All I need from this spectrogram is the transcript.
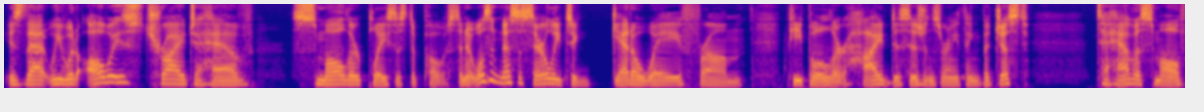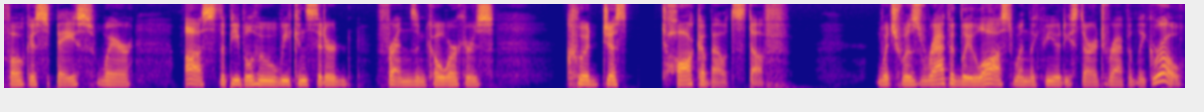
is that we would always try to have smaller places to post. And it wasn't necessarily to get away from people or hide decisions or anything, but just to have a small focus space where us, the people who we considered friends and coworkers, could just talk about stuff, which was rapidly lost when the community started to rapidly grow.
